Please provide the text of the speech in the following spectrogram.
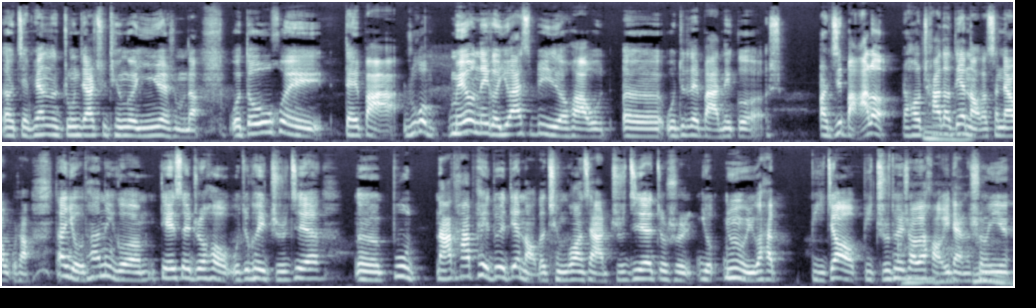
呃剪片子中间去听个音乐什么的，我都会得把如果没有那个 USB 的话，我呃我就得把那个。耳机拔了，然后插到电脑的三点五上。但有它那个 DAC 之后，我就可以直接，呃，不拿它配对电脑的情况下，直接就是有拥有一个还比较比直推稍微好一点的声音，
